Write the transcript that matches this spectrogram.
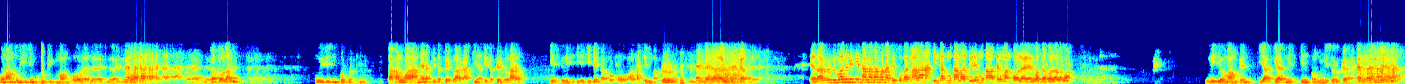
Umam tulis sing kudu di mangko la la la la. Gak boleh. Tulis sing kudu di. Lah kalau aneh nak ditetir kelar kaji, nak ditetir kelar, ya tulis sing tidak tidak apa-apa. Al-Hajin Mabrur. Ya tapi dua ini sama-sama hadis sobat malah nak tingkat mutawatir mutawatir mangkola lewat gak kolal apa? Tulis Imam Ben, kiat-kiat miskin penghuni surga.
